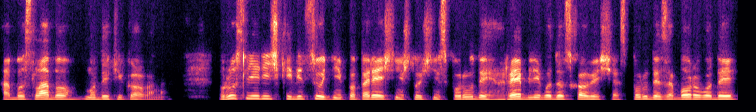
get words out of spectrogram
або слабо модифікована. В руслі річки відсутні поперечні штучні споруди, греблі водосховища, споруди забору води,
